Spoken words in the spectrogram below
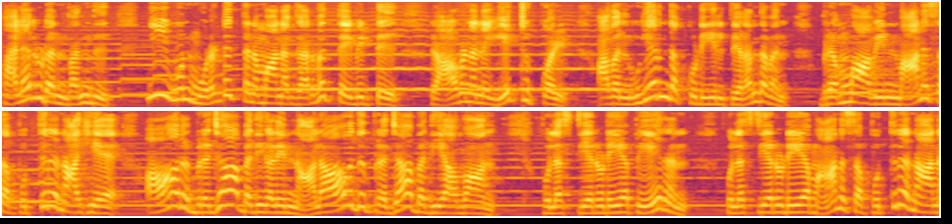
பலருடன் வந்து நீ உன் முரட்டுத்தனமான கர்வத்தை விட்டு ராவணனை ஏற்றுக்கொள். அவன் உயர்ந்த குடியில் பிறந்தவன். பிரம்மாவின் மானச புத்திரனாகிய ஆறு பிரஜாபதிகளின் நாலாவது பிரஜாபதியாவான். புலஸ்தியருடைய பேரன் புலஸ்தியருடைய மானச புத்திரனான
